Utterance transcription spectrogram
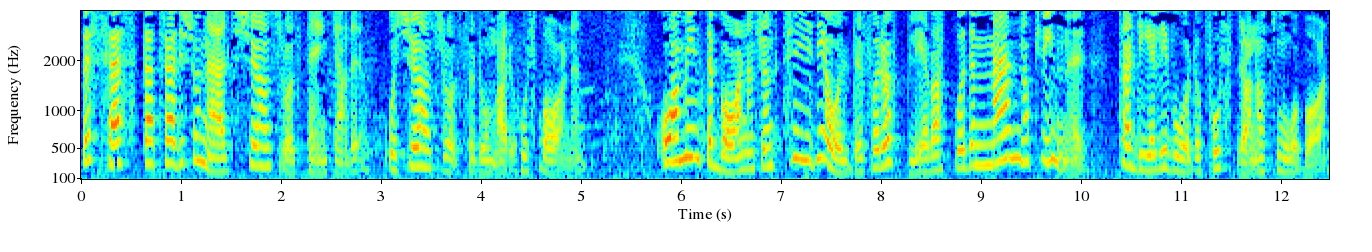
befästa traditionellt könsrollstänkande och könsrollsfördomar hos barnen. Om inte barnen från tidig ålder får uppleva att både män och kvinnor tar del i vård och fostran av små barn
